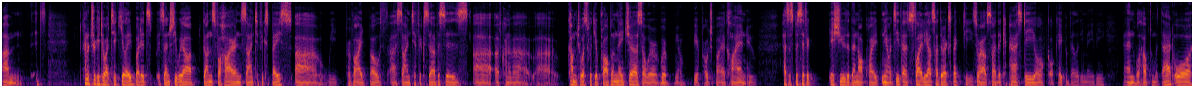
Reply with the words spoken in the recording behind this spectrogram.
um, it's kind of tricky to articulate, but it's essentially we are guns for hire in the scientific space. Uh, we provide both uh, scientific services uh, of kind of a uh, come to us with your problem nature. So we're we're you know be approached by a client who has a specific issue that they're not quite you know it's either slightly outside their expertise or outside their capacity or, or capability maybe and we'll help them with that. Or,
